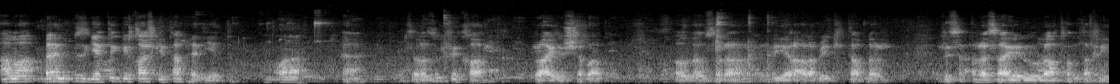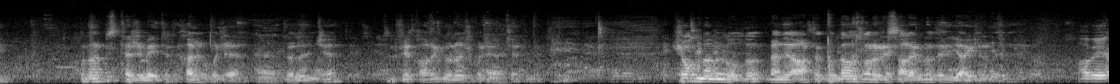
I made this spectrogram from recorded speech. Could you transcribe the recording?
Ama ben biz gittik birkaç kitap hediye ettim. Ona. He. Mesela Zülfikar, Raid-i Şebab, ondan sonra diğer Arabi kitaplar, Resail-i Nurla Tantafi. Bunlar biz tercüme ettik Halil Hoca önce. Zülfikar'ı Gönenç Hoca tercüme ettik. Çok memnun oldu. Ben de artık bundan sonra Risale-i Nur dedi yayılır dedi. Abi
